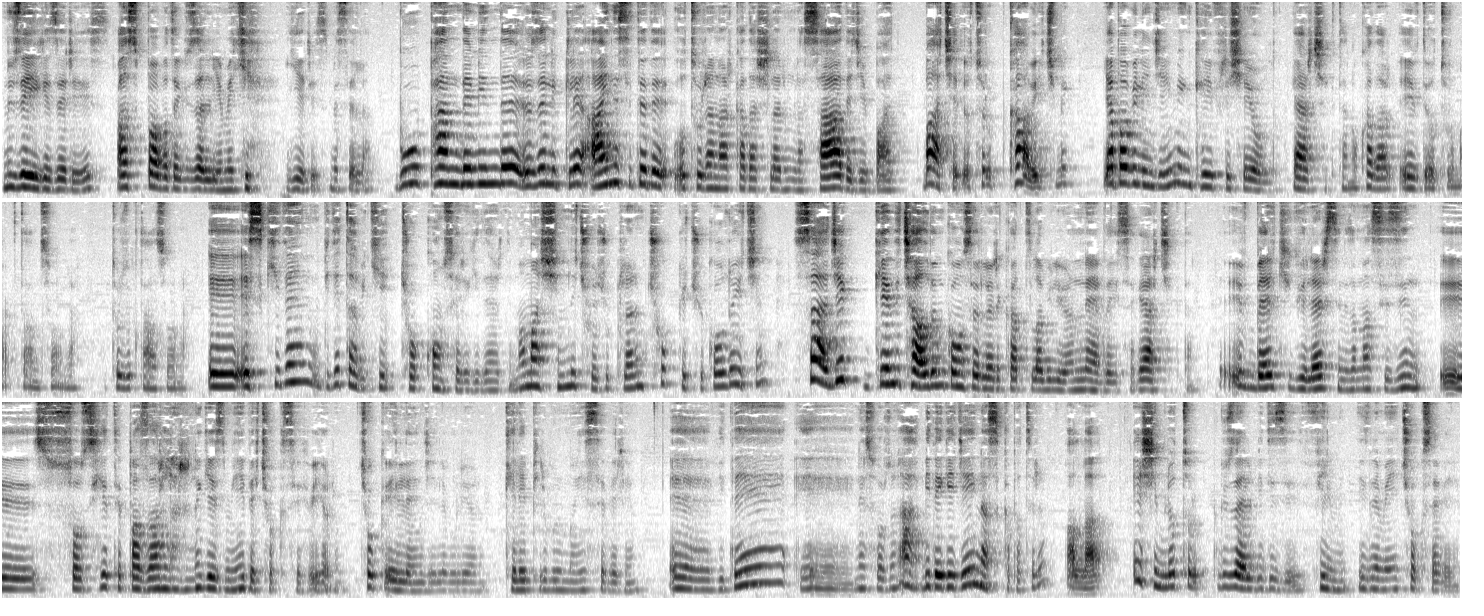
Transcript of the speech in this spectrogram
Müzeyi gezeriz. Aspava'da güzel yemek yeriz mesela. Bu pandeminde özellikle aynı sitede oturan arkadaşlarımla sadece bah- bahçede oturup kahve içmek yapabileceğim en keyifli şey oldu. Gerçekten o kadar evde oturmaktan sonra oturduktan sonra. Ee, eskiden bir de tabii ki çok konsere giderdim ama şimdi çocuklarım çok küçük olduğu için sadece kendi çaldığım konserlere katılabiliyorum neredeyse gerçekten. Belki gülersiniz ama sizin e, sosyete pazarlarını gezmeyi de çok seviyorum. Çok eğlenceli buluyorum. Kelepir bulmayı severim. Ee, bir de e, ne sordun? Ah bir de geceyi nasıl kapatırım? Valla eşimle oturup güzel bir dizi, film izlemeyi çok severim.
